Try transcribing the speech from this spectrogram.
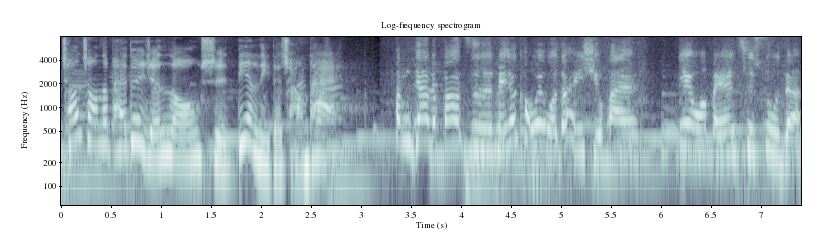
长长的排队人龙是店里的常态。他们家的包子每个口味我都很喜欢，因为我本人吃素的。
